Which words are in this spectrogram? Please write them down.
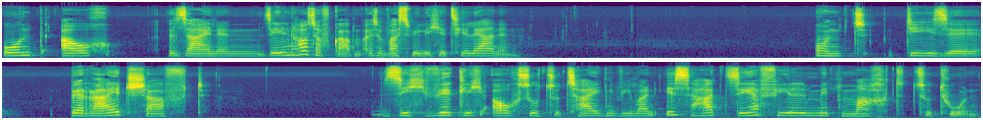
und auch seinen Seelenhausaufgaben. Also was will ich jetzt hier lernen? Und diese Bereitschaft, sich wirklich auch so zu zeigen, wie man ist, hat sehr viel mit Macht zu tun.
